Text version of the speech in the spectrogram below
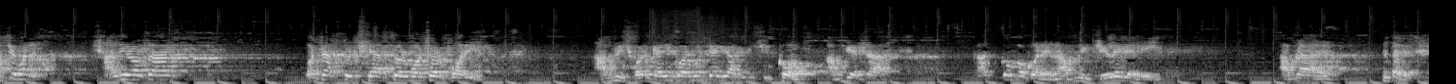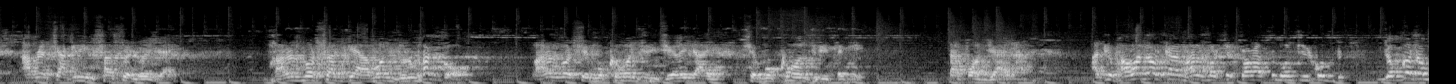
ভাবতে পারেন স্বাধীনতার পঁচাত্তর, ছিয়াত্তর বছর পরে আপনি সরকারি কর্মচারী, আপনি শিক্ষক, আপনি একটা কাজকর্ম করেন, আপনি জেলে গেলেই আপনার আপনার চাকরি সাসপেন্ড হয়ে যায়। ভারতবর্ষ আজকে এমন দুর্ভাগ্য ভারতবর্ষের মুখ্যমন্ত্রী জেলে যায়, সে মুখ্যমন্ত্রী থেকে তার পদ যায় না। আজকে ভাবা দরকার ভারতবর্ষের স্বরাষ্ট্রমন্ত্রীর খুব যোগ্যতম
